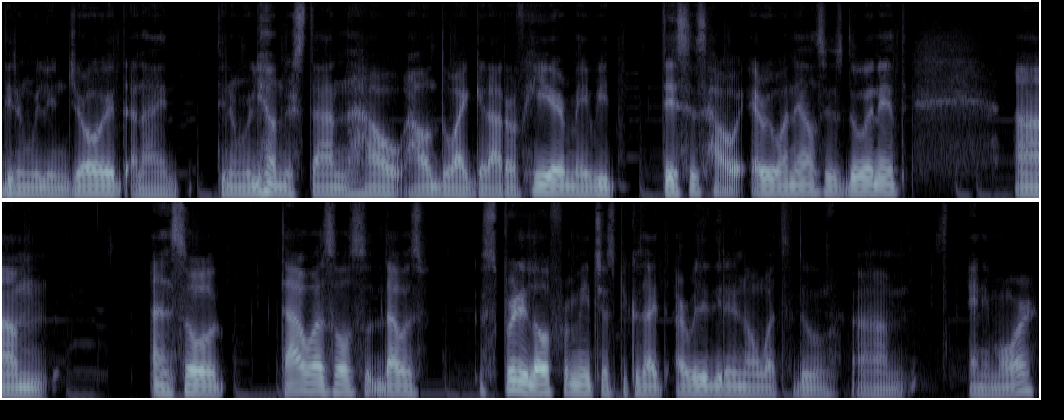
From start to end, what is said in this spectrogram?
didn't really enjoy it and i didn't really understand how how do i get out of here? Maybe this is how everyone else is doing it. Um, and so that was also that was, was pretty low for me just because i, I really didn't know what to do um, anymore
